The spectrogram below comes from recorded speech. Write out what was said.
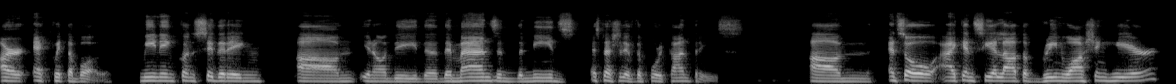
are equitable, meaning considering um, you know the, the demands and the needs, especially of the poor countries. Um, and so I can see a lot of greenwashing here.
